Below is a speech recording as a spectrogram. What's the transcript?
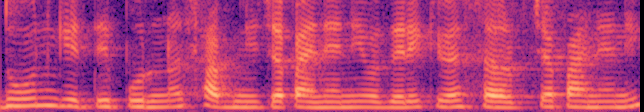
धुवून घेते. पूर्ण साबणीच्या पाण्याने वगैरे किंवा सर्फच्या पाण्याने.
